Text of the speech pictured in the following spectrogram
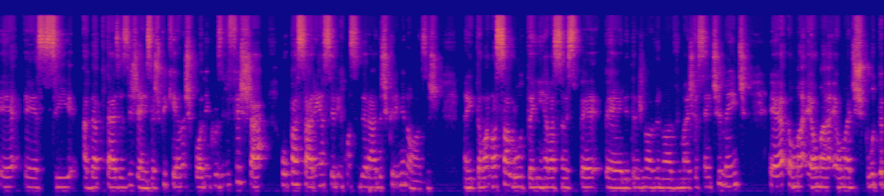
é, é, se adaptar às exigências. As pequenas podem, inclusive, fechar ou passarem a serem consideradas criminosas. Então, a nossa luta em relação a esse PL 399 mais recentemente é uma, é uma, é uma disputa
